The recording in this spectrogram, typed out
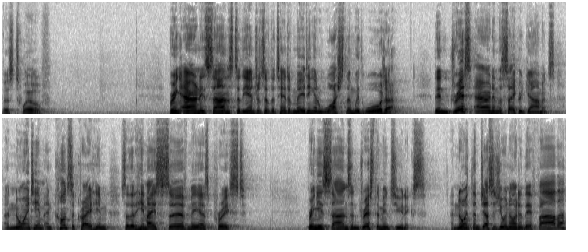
Verse 12. Bring Aaron and his sons to the entrance of the tent of meeting and wash them with water. Then dress Aaron in the sacred garments, anoint him and consecrate him so that he may serve me as priest. Bring his sons and dress them in tunics. Anoint them just as you anointed their father,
